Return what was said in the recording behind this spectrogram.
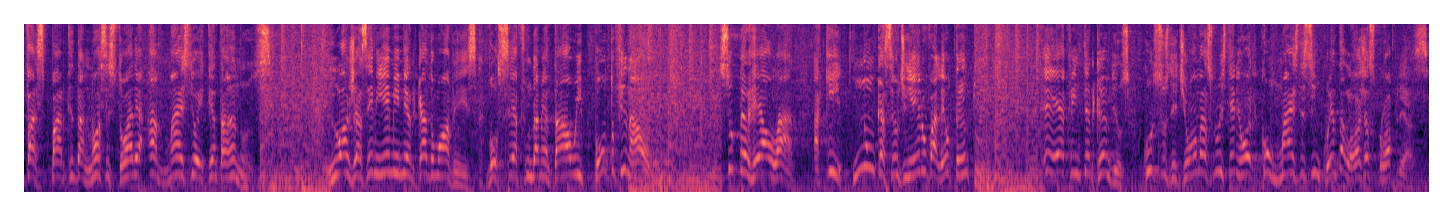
faz parte da nossa história há mais de 80 anos. Lojas MM Mercado Móveis, você é fundamental e ponto final. Super Real Lar. Aqui nunca seu dinheiro valeu tanto. EF Intercâmbios, cursos de idiomas no exterior com mais de 50 lojas próprias.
